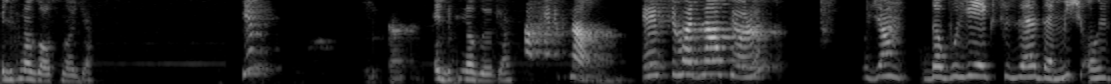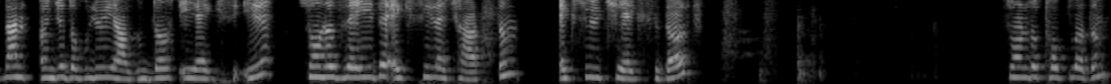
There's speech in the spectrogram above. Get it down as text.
Elif Naz olsun hocam. Kim? Elif Naz hocam. Elif Naz. Elif'ciğim hadi ne yapıyoruz? Hocam W eksi Z demiş. O yüzden önce W'yu yazdım. 4i eksi i. Sonra Z'yi de eksiyle çarptım. Eksi 3i eksi 4. Sonra da topladım.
